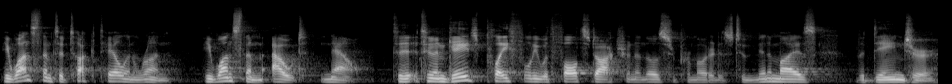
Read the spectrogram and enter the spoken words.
He wants them to tuck tail and run. He wants them out now. To, to engage playfully with false doctrine and those who promote it is to minimize the danger.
